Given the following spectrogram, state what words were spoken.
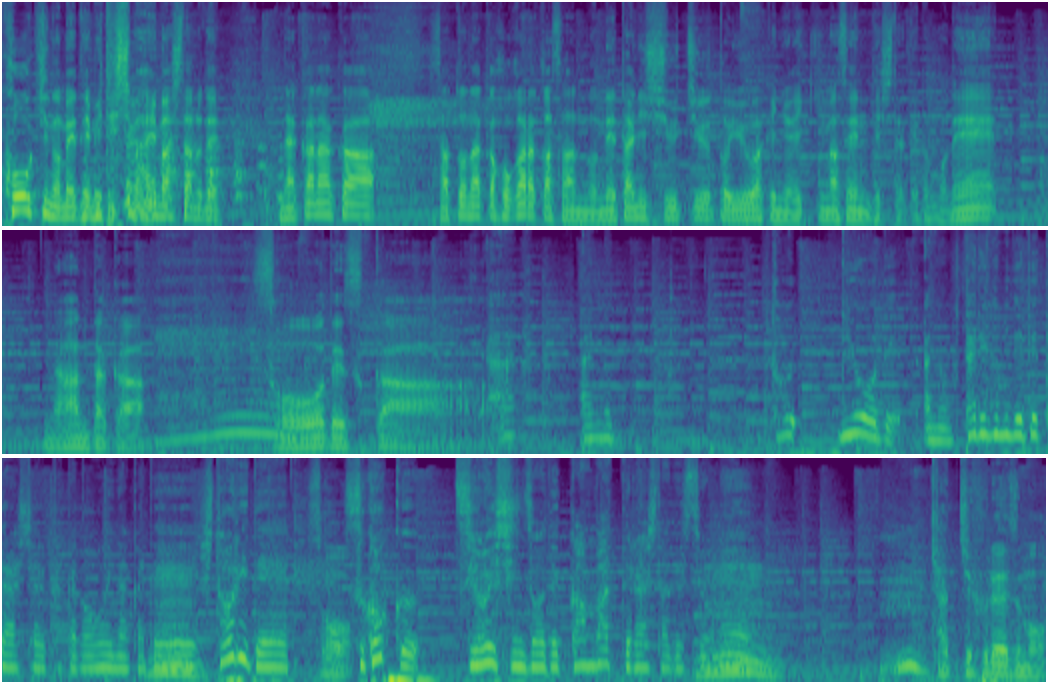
好奇の目で見てしまいましたので なかなか里中朗らかさんのネタに集中というわけにはいきませんでしたけどもね。なんだか。そうですか。ああのとデュオであの二人組で出てらっしゃる方が多い中うん。で一、人ですごく強い心臓で頑張ってらしたですようね。んキャッチフレーズも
